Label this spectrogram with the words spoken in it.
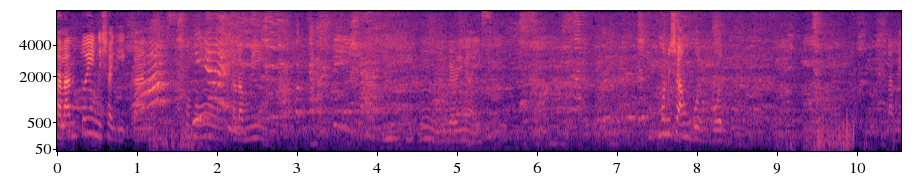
Sa lantoy ni siya gikan. Oo, Muna siya ang budbud. Lami.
